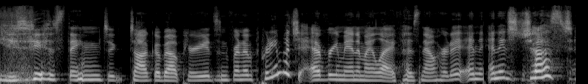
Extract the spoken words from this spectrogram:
easiest thing to talk about periods in front of pretty much every man in my life has now heard it. And, and it's just,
